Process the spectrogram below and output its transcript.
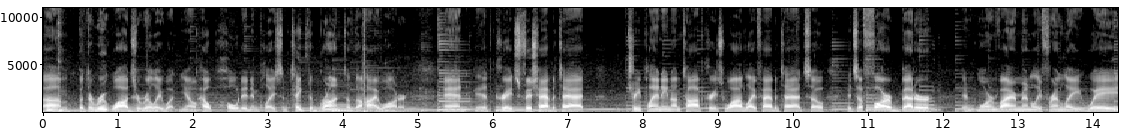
Um, but the root wads are really what, you know, help hold it in place and take the brunt of the high water. And it creates fish habitat, Tree planting on top creates wildlife habitat, so it's a far better and more environmentally friendly way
